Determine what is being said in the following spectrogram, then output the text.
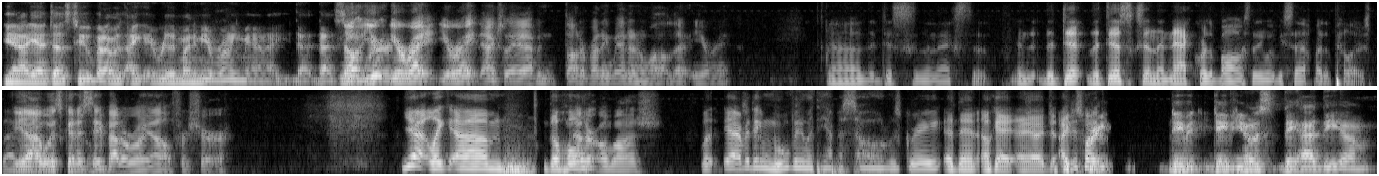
Yeah, yeah, it does too. But I was, I, it really reminded me of Running Man. I that that. No, you're where- you're right. You're right. Actually, I haven't thought of Running Man in a while. That you're right. Uh, the discs in the next, the and the di- the discs in the neck were the bombs that would be set up by the pillars. Battle yeah, I was gonna say Battle Royale for sure. Yeah, like um, the whole Another homage. But yeah, everything moving with the episode was great. And then okay, uh, I just want Sorry, David, Dave, you notice they had the um,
